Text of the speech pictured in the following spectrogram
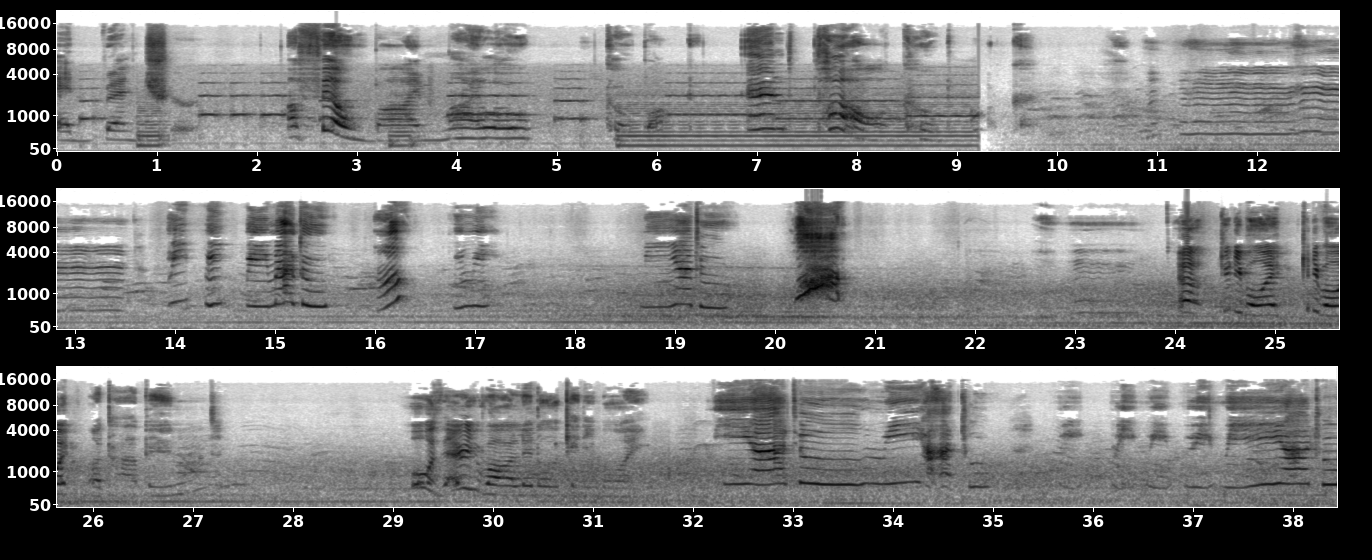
Adventure, a film by Milo Copoc and Paul Copoc. Me, me, me, Madu. Huh? Me, me. Me, Madu. Ah! Oh, kitty boy, kitty boy, what happened? Oh, there you are, little kitty boy. Miyatu, Miyatu, mi, mi, mi, mi, Miyatu,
